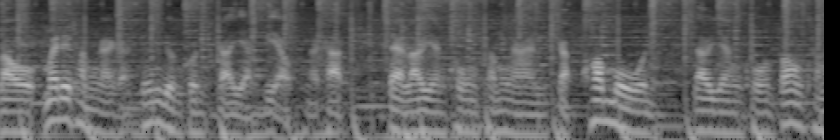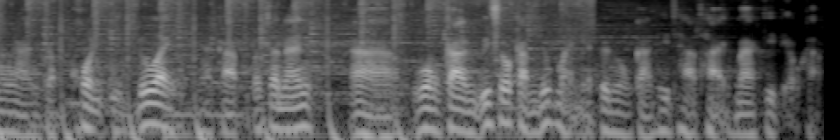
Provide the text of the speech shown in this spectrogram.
เราไม่ได้ทำงานกับเครื่องยนต์กลไกอย่างเดียวนะครับแต่เรายังคงทำงานกับข้อมูล เรายังคงต้องทำงานกับคนอีกด้วยนะครับเพราะฉะนั้นวงการวิศวกรรมยุคใหม่เนี่ยเป็นวงการที่ท้าทายมากทีเดียวครับ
